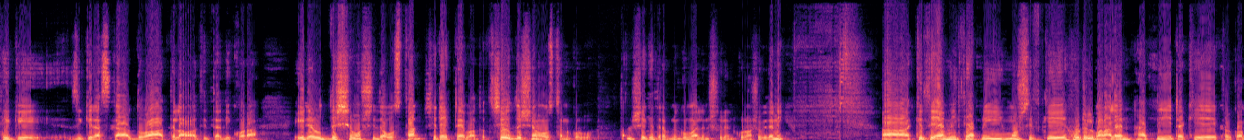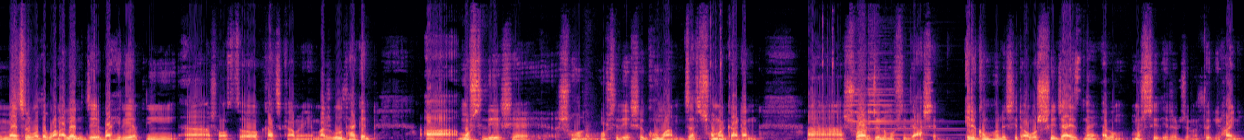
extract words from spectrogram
থেকে জিকির আসকার দোয়া, তেলাওয়াত ইত্যাদি করা, এটার উদ্দেশ্যে মসজিদে অবস্থান, সেটা একটা ইবাদত। সেই উদ্দেশ্যে আমি অবস্থান করব। তাহলে সেক্ষেত্রে আপনি ঘুমালেন, শুলেন, কোনো অসুবিধা নেই। কিন্তু এমনিতে আপনি মসজিদকে হোটেল বানালেন, আপনি এটাকে একরকম ম্যাচের মতো বানালেন যে বাহিরে আপনি সমস্ত কাজ কামে মাসগুল থাকেন। মসজিদে এসে শোন, মসজিদে এসে ঘুমান যা সময় কাটান শোয়ার জন্য মসজিদে আসেন। এরকম হলে সেটা অবশ্যই জায়েজ নয় এবং মসজিদ এটার জন্য তৈরি হয়নি।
